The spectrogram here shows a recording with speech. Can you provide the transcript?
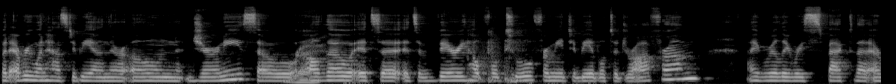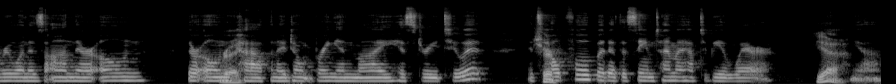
but everyone has to be on their own journey so right. although it's a it's a very helpful tool for me to be able to draw from i really respect that everyone is on their own their own right. path and i don't bring in my history to it it's sure. helpful, but at the same time, I have to be aware. Yeah. Yeah.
